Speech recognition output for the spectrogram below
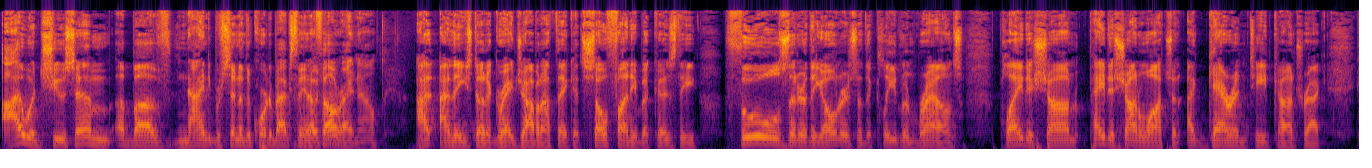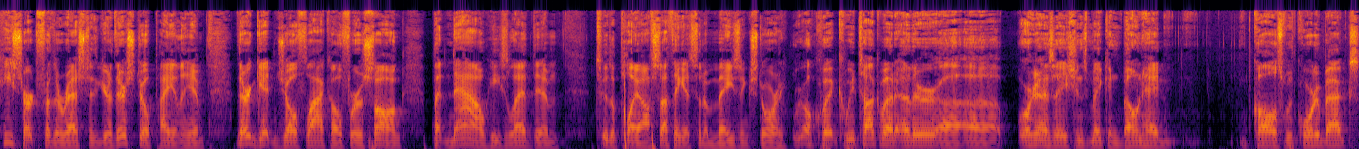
I would choose him above 90% of the quarterbacks in the NFL right now. I, I, think he's done a great job, and I think it's so funny because the fools that are the owners of the Cleveland Browns play Deshaun, pay Deshaun Watson a guaranteed contract. He's hurt for the rest of the year. They're still paying him. They're getting Joe Flacco for a song, but now he's led them to the playoffs. I think it's an amazing story. Real quick, can we talk about other uh, uh, organizations making bonehead calls with quarterbacks?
